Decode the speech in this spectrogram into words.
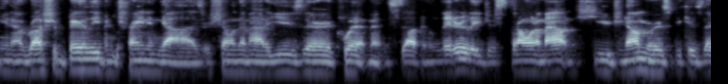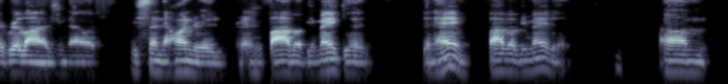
you know, Russia barely even training guys or showing them how to use their equipment and stuff, and literally just throwing them out in huge numbers because they realize, you know, if we send a hundred and five of you make it, then hey, five of you made it. Um,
